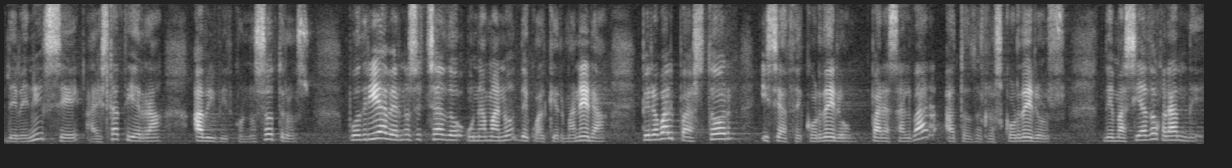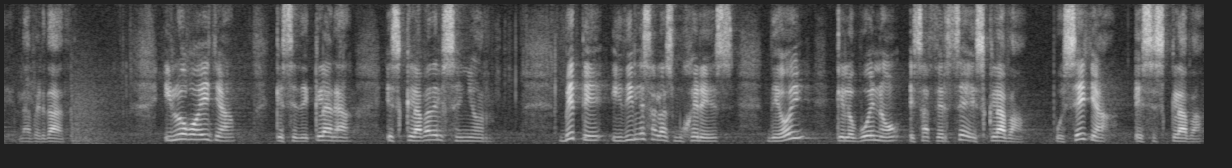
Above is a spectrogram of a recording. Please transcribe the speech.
de venirse a esta tierra a vivir con nosotros? Podría habernos echado una mano de cualquier manera, pero va el pastor y se hace cordero para salvar a todos los corderos. Demasiado grande, la verdad. Y luego ella, que se declara esclava del Señor. Vete y diles a las mujeres de hoy que lo bueno es hacerse esclava, pues ella es esclava,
